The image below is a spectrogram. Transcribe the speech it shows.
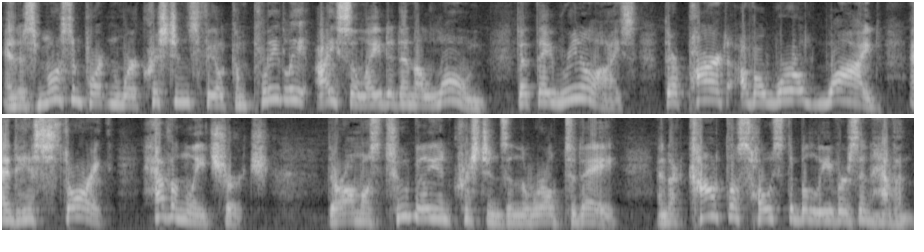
And it's most important where Christians feel completely isolated and alone, that they realize they're part of a worldwide and historic heavenly church. There are almost 2 billion Christians in the world today and a countless host of believers in heaven.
